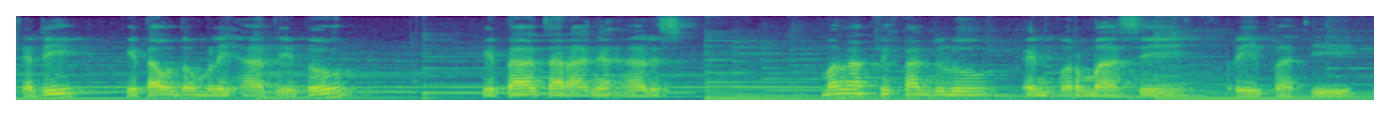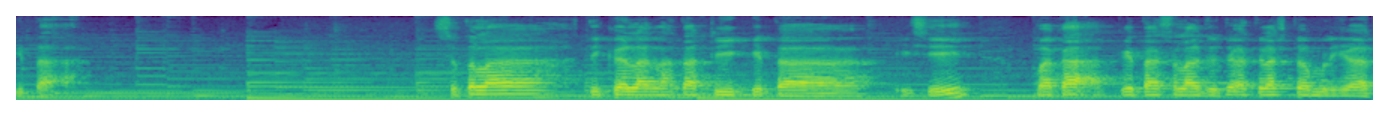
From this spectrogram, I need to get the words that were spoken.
Jadi kita untuk melihat itu kita caranya harus mengaktifkan dulu informasi pribadi kita. Setelah tiga langkah tadi kita isi, maka kita selanjutnya adalah sudah melihat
